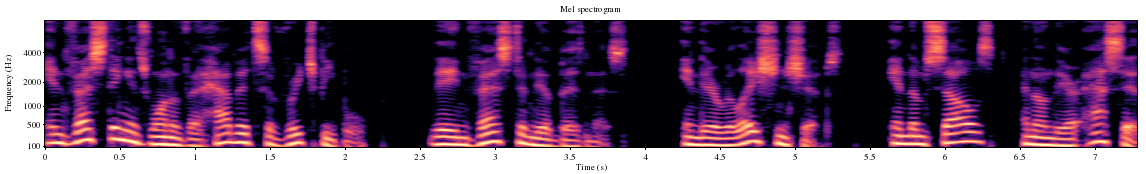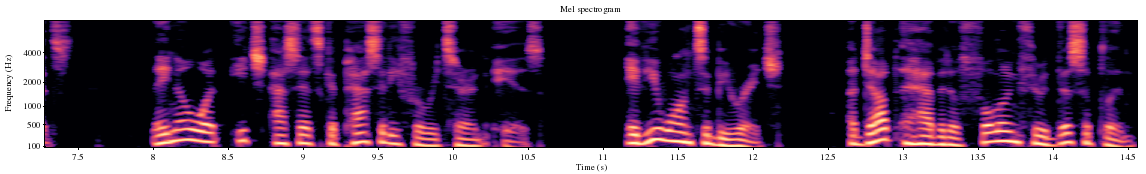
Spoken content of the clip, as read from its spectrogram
Investing is one of the habits of rich people. They invest in their business, in their relationships, in themselves, and on their assets. They know what each asset's capacity for return is. If you want to be rich, adopt a habit of following through discipline,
